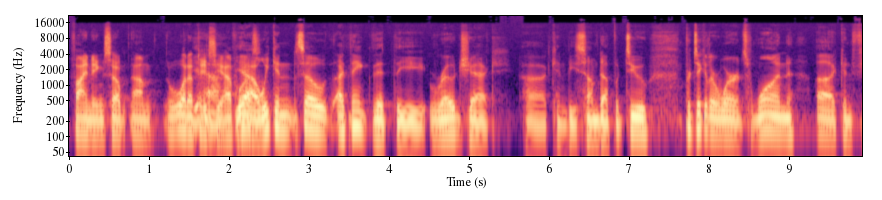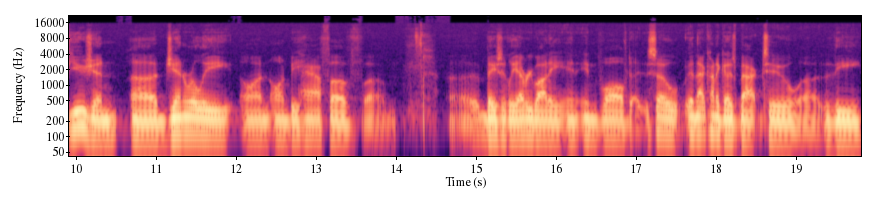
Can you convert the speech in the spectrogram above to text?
findings. So, um, what updates do you have for yeah, us? we can. So I think that the road check uh, can be summed up with two particular words. One, uh, confusion, uh, generally on on behalf of. Um, uh, basically, everybody in, involved. So, and that kind of goes back to uh, the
